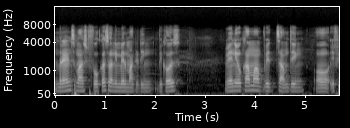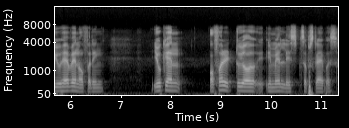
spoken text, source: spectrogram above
Brands must focus on email marketing because when you come up with something or if you have an offering, you can offer it to your email list subscribers.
